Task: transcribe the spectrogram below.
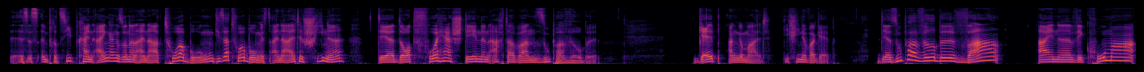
es ist im Prinzip kein Eingang, sondern eine Art Torbogen. Dieser Torbogen ist eine alte Schiene der dort vorher stehenden Achterbahn Superwirbel. Gelb angemalt. Die Schiene war gelb. Der Superwirbel war eine Vekoma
